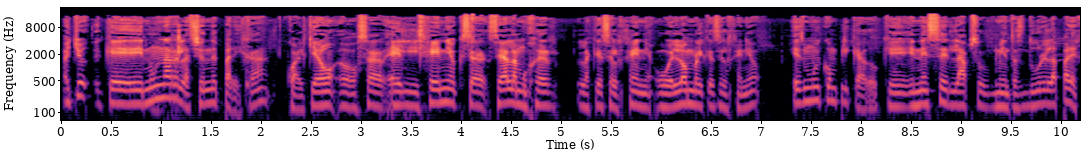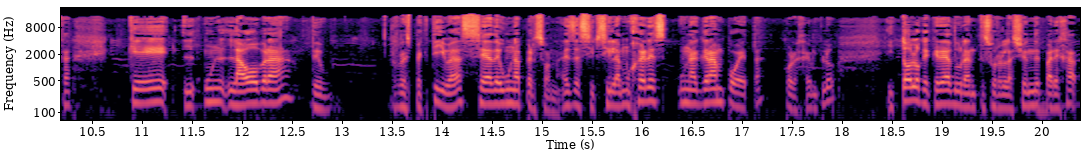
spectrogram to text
Ay, yo- que en una relación de pareja, cualquiera, o o sea, el genio que sea, sea la mujer la que es el genio o el hombre el que es el genio, es muy complicado que en ese lapso, mientras dure la pareja, que la obra de respectiva sea de una persona. Es decir, si la mujer es una gran poeta, por ejemplo, y todo lo que crea durante su relación de pareja,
